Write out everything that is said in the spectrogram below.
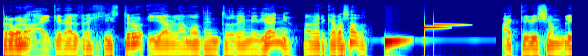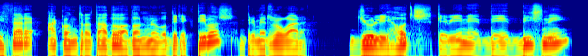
Pero bueno, ahí queda el registro y hablamos dentro de medio año, a ver qué ha pasado. Activision Blizzard ha contratado a dos nuevos directivos. En primer lugar, Julie Hodge, que viene de Disney,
